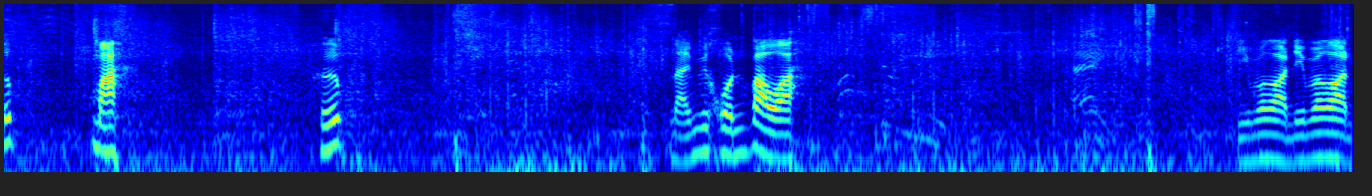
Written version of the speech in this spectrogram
อึ๊บมาฮึบไหนมีคนเปล่าอะยิงมาก่อนยิงมาก่อน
